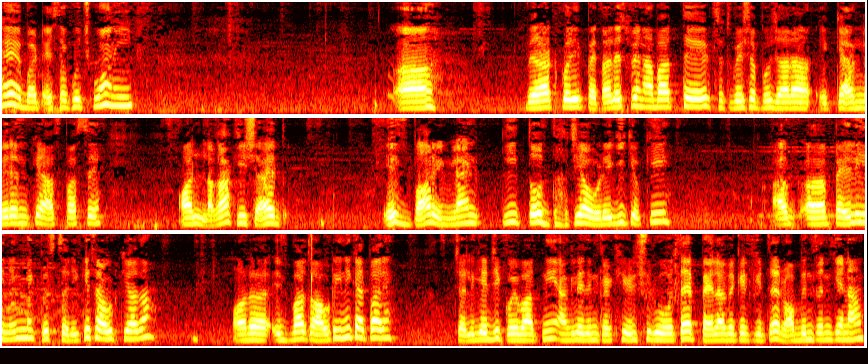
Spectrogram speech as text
हैं बट ऐसा कुछ हुआ नहीं। विराट कोहली पैतालीस पे नाबाद थे चितवेश्वर पुजारा इक्यानवे रन के आसपास से और लगा कि शायद इस बार इंग्लैंड की तो धजिया उड़ेगी क्योंकि पहली इनिंग में किस तरीके से आउट किया था और इस बार तो आउट ही नहीं कर पा रहे। चलिए जी, कोई बात नहीं, अगले दिन का खेल शुरू होता है, पहला विकेट गिरता है रॉबिन्सन के नाम।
